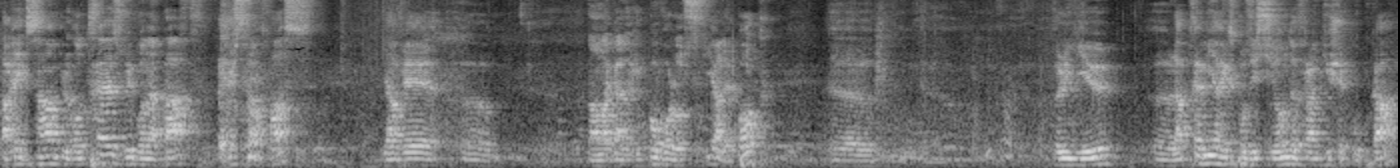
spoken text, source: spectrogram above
par exemple, au 13 rue Bonaparte, juste en face, il y avait euh, dans la galerie Povolowski à l'époque euh, lieu la première exposition de František Kupka,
